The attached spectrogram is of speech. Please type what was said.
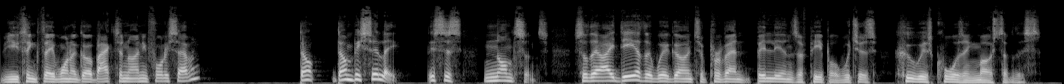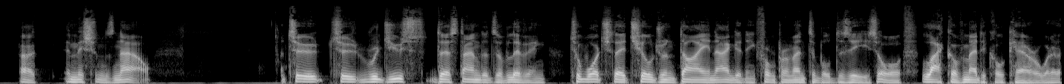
You think they want to go back to 1947? Don't don't be silly. This is nonsense. So the idea that we're going to prevent billions of people, which is who is causing most of this uh, emissions now, to to reduce their standards of living, to watch their children die in agony from preventable disease or lack of medical care or whatever.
